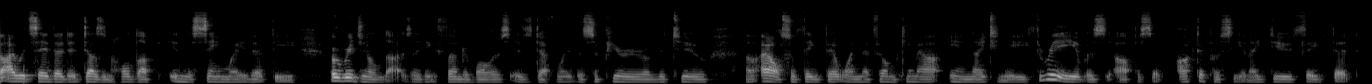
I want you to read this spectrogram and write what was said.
I would say that it doesn't hold up in the same way that the original does. I think Thunderball is, is definitely the superior of the two. Uh, I also think that when the film came out in 1983, it was opposite Octopussy, and I do think that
